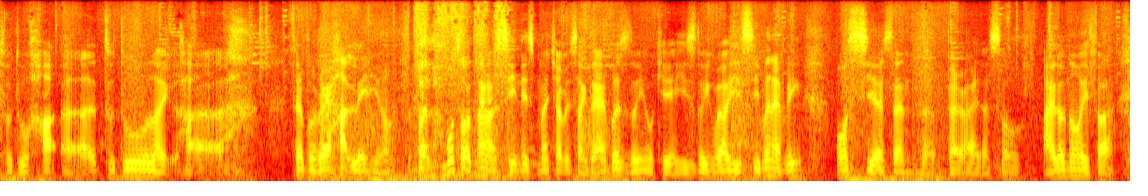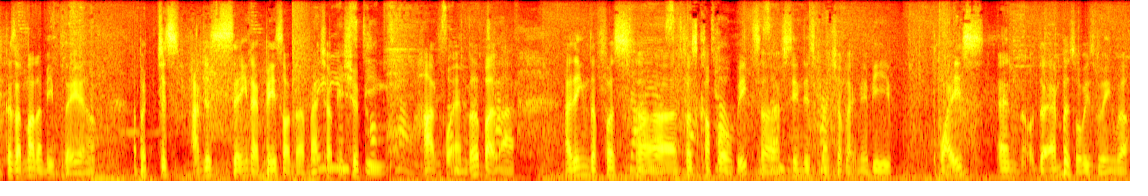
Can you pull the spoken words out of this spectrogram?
to do hard, uh, to do like uh, to have a very hard lane, you know. But most of the time I've seen this matchup, it's like the Ember is doing okay. He's doing well. He's even having more CS than the Batrider. So I don't know if because I'm not a mid player, you know. But just I'm just saying that based on the matchup, it should be hard for Ember. But uh, I think the first uh, first couple of weeks uh, I've seen this matchup like maybe twice, and the Ember is always doing well.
